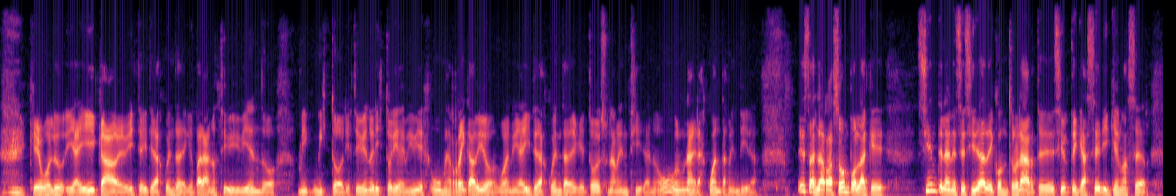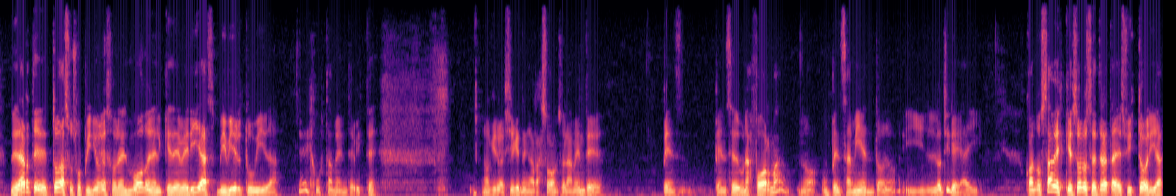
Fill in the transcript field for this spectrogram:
Qué boludo. Y ahí cabe, ¿viste? Ahí te das cuenta de que, pará, no estoy viviendo mi, historia, estoy viviendo la historia de mi vieja. Uh, me recabió. Bueno, y ahí te das cuenta de que todo es una mentira, ¿no? Uh, una de las cuantas mentiras. Esa es la razón por la que siente la necesidad de controlarte, de decirte qué hacer y qué no hacer, de darte todas sus opiniones sobre el modo en el que deberías vivir tu vida. Eh, justamente, ¿viste? No quiero decir que tenga razón, solamente pensé de una forma, ¿no? Un pensamiento, ¿no? Y lo tiré ahí. Cuando sabes que solo se trata de su historia,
